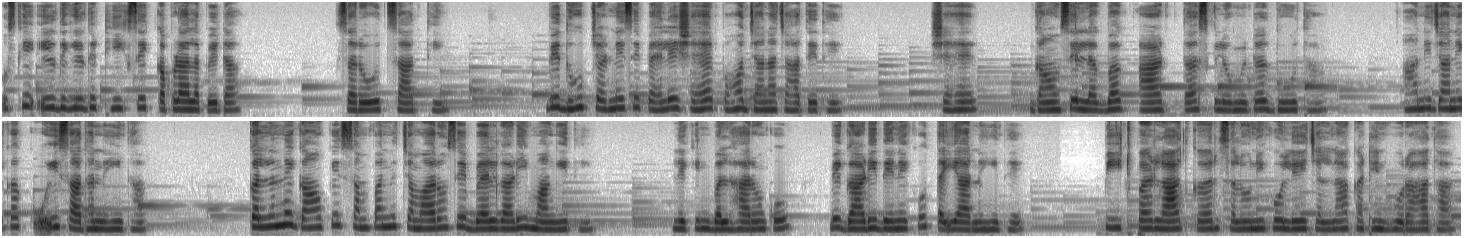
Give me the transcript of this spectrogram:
उसके इर्द गिर्द ठीक से कपड़ा लपेटा। सरोज साथ थी। वे धूप चढ़ने से पहले शहर पहुँच जाना चाहते थे। शहर गाँव से लगभग आठ दस किलोमीटर दूर था। आने जाने का कोई साधन नहीं था। कल्लन ने गाँव के संपन्न चमारों से बैलगाड़ी मांगी थी, लेकिन बल्हारों को वे गाड़ी देने को तैयार नहीं थे। पीठ पर लाद कर सलोनी को ले चलना कठिन हो रहा था।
